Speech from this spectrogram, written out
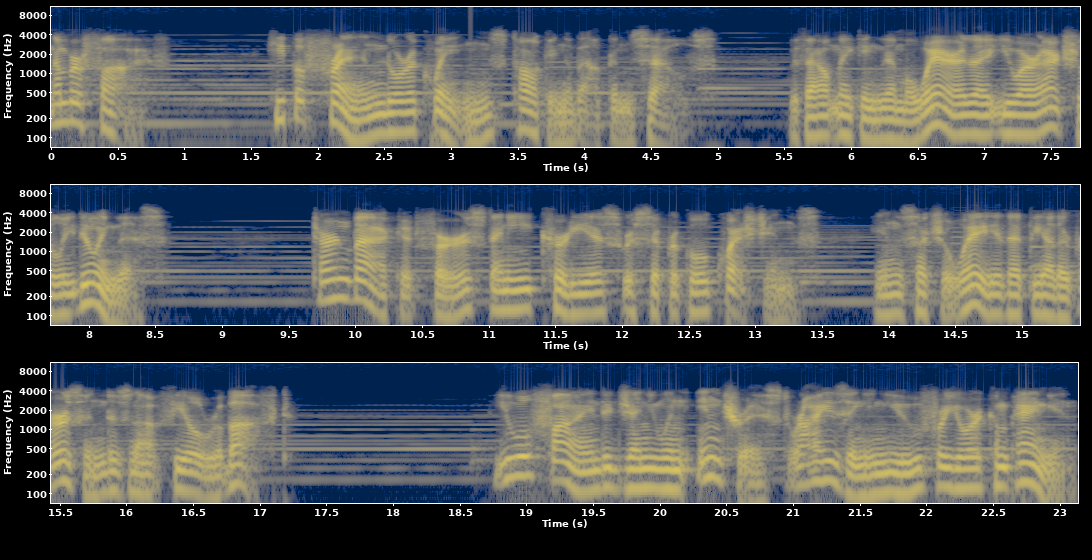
Number five, keep a friend or acquaintance talking about themselves without making them aware that you are actually doing this. Turn back at first any courteous reciprocal questions in such a way that the other person does not feel rebuffed. You will find a genuine interest rising in you for your companion.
